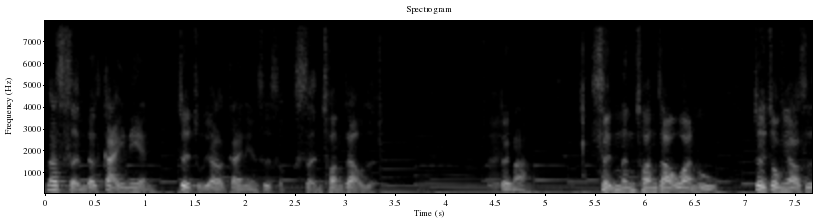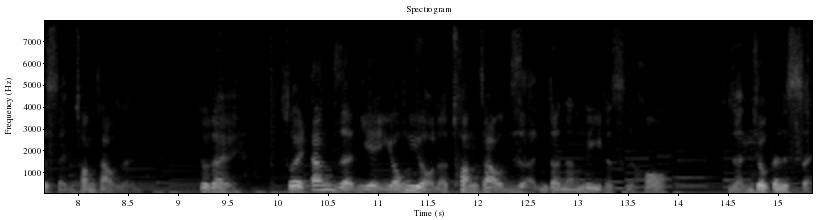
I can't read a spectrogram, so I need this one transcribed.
那神的概念最主要的概念是什么？神创造人，对吗？神能创造万物，最重要是神创造人，对不对？所以当人也拥有了创造人的能力的时候，人就跟神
